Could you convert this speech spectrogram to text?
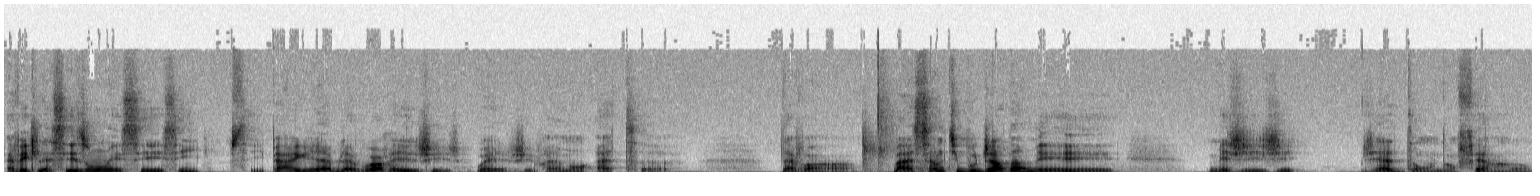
avec la saison et c'est c'est hy- c'est hyper agréable à voir et j'ai vraiment hâte euh, d'avoir. Bah, c'est un petit bout de jardin mais, mais j'ai- hâte d'en d'en faire, un-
